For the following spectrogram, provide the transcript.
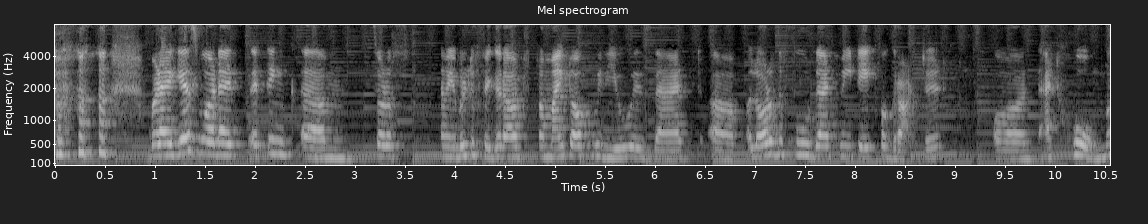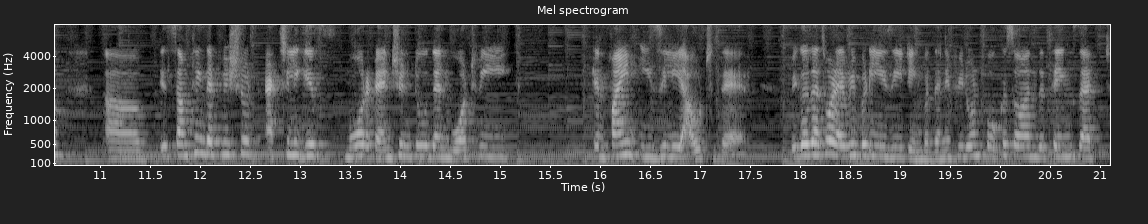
but I guess what I, I think um, sort of I'm able to figure out from my talk with you is that uh, a lot of the food that we take for granted or at home uh, is something that we should actually give more attention to than what we can find easily out there. Because that's what everybody is eating. But then if you don't focus on the things that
